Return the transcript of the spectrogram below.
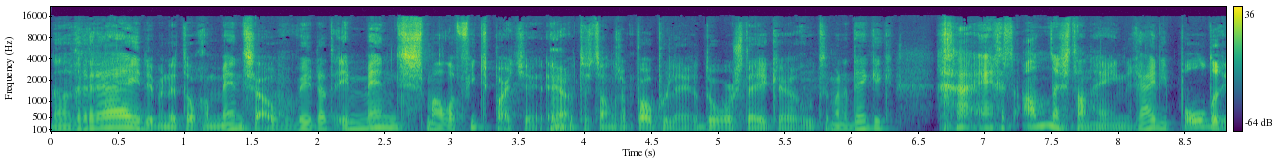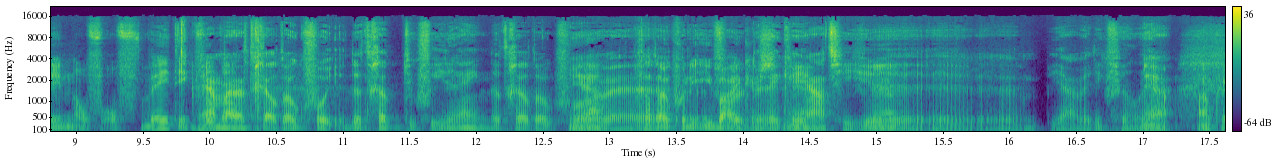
Dan rijden we er toch een mensen over weer dat immens smalle fietspadje. En Ja. dat is dan zo'n populaire doorstekenroute. Maar dan denk ik, ga ergens anders dan heen. Rij die polder in of, of weet ik veel Ja, maar dat geldt ook voor, dat geldt natuurlijk voor iedereen. Dat geldt ook voor, Ja, eh, geldt ook voor de e-bikers. recreatie, Ja. ja. ja, weet ik veel. Ja, Ja. oké.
